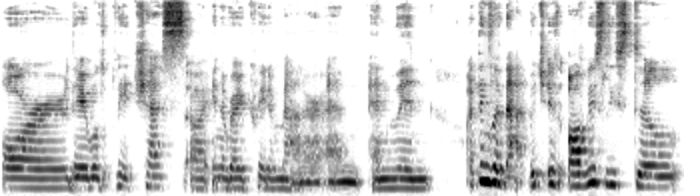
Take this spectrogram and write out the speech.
or they're able to play chess uh, in a very creative manner and, and win, or things like that, which is obviously still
